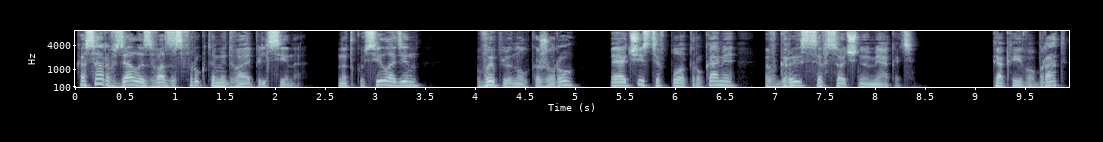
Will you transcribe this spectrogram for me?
Хасар взял из вазы с фруктами два апельсина, надкусил один, выплюнул кожуру и, очистив плод руками, вгрызся в сочную мякоть. Как и его брат,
